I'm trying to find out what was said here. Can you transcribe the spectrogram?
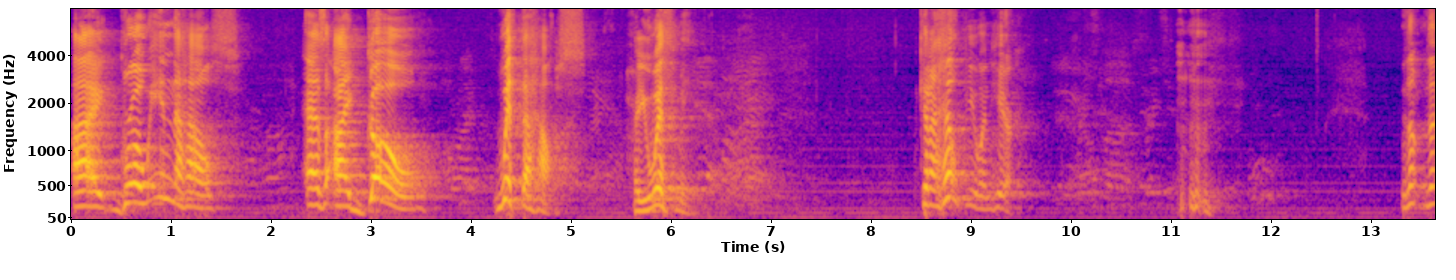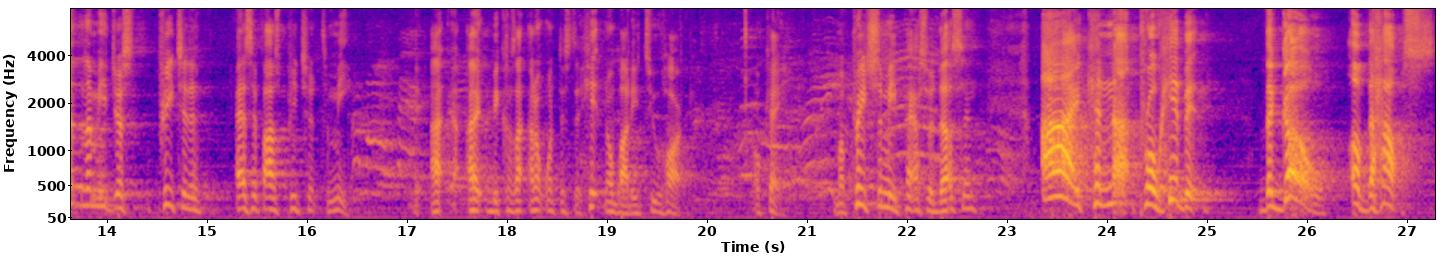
I grow in the house as I go with the house. Are you with me? Can I help you in here? let, let, let, me just preach it as if I was preaching it to me. I, I, because I, don't want this to hit nobody too hard. Okay. I'm going to preach to me, Pastor Dustin. I cannot prohibit the go of the house.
